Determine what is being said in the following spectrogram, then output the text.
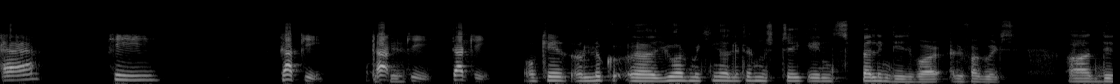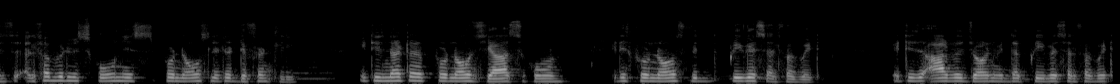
Ka, Ki, Taki, Okay. Taki, Taki. Okay, uh, look, uh, you are making a little mistake in spelling these word alphabets. Uh, this alphabet with sukun is pronounced little differently. It is not pronounced ya sukun. It is pronounced with previous alphabet. It is always join with the previous alphabet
